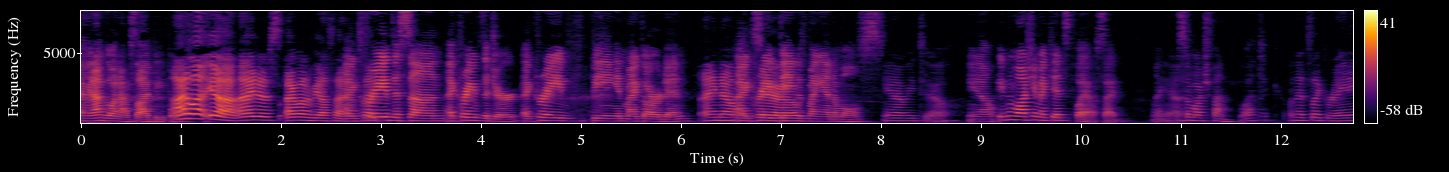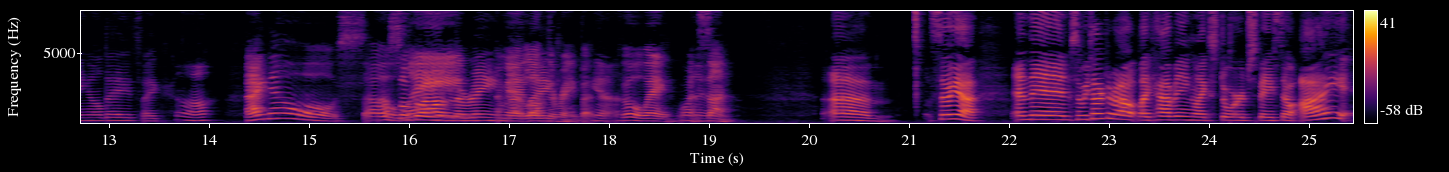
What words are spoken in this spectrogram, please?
I mean, I'm going outside, people. I like yeah. I just I want to be outside. I crave the sun. I crave the dirt. I crave being in my garden. I know. I crave too. being with my animals. Yeah, me too. You know, even watching my kids play outside. Like Yeah. so much fun. What? When it's like raining all day, it's like, huh. I know. So I'll still lame. go out in the rain, I mean, I love like, the rain, but yeah. go away. I want I sun. Um. So yeah, and then so we talked about like having like storage space. So I,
